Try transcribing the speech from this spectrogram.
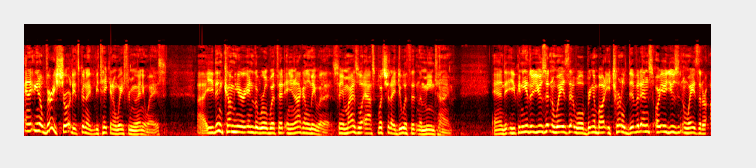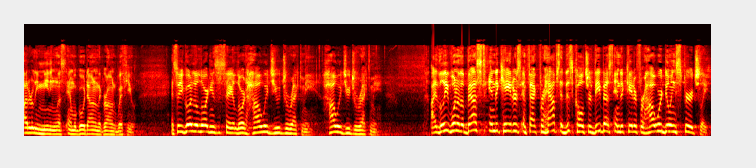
And, you know, very shortly it's going to be taken away from you, anyways. uh, you didn't come here into the world with it, and you're not going to leave with it. So you might as well ask, what should I do with it in the meantime? And you can either use it in ways that will bring about eternal dividends, or you use it in ways that are utterly meaningless and will go down on the ground with you. And so you go to the Lord and you say, Lord, how would you direct me? How would you direct me? I believe one of the best indicators, in fact, perhaps in this culture, the best indicator for how we're doing spiritually,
